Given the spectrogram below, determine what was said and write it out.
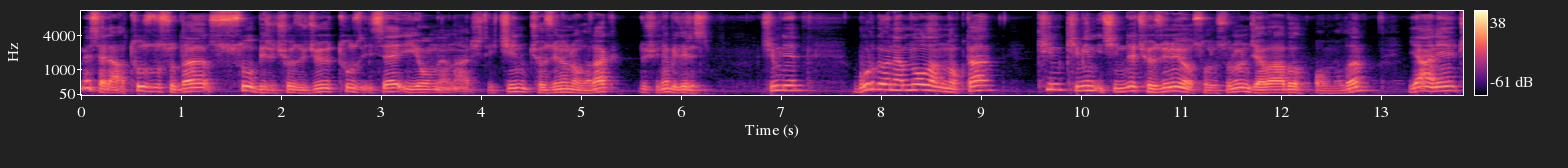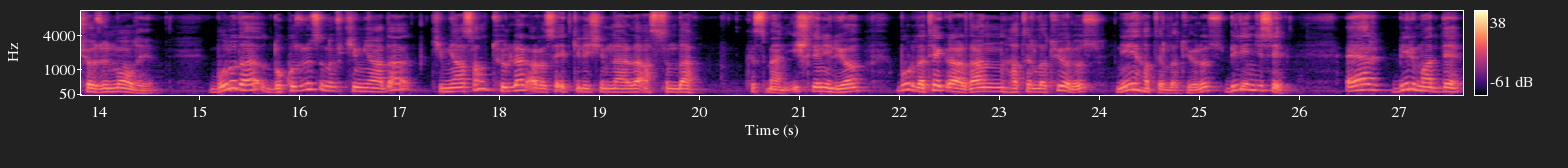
Mesela tuzlu suda su bir çözücü, tuz ise iyonlarını ayrıştığı için çözünen olarak düşünebiliriz. Şimdi burada önemli olan nokta kim kimin içinde çözünüyor sorusunun cevabı olmalı. Yani çözünme olayı. Bunu da 9. sınıf kimyada kimyasal türler arası etkileşimlerde aslında kısmen işleniliyor. Burada tekrardan hatırlatıyoruz. Neyi hatırlatıyoruz? Birincisi eğer bir madde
